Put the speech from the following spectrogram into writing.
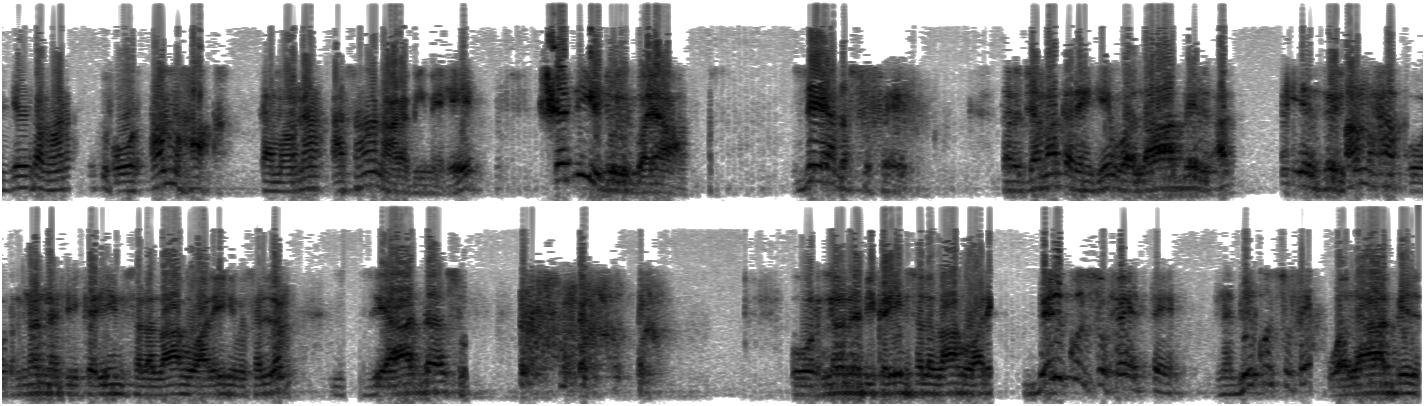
زیادہ کا معنی اور ام حق کا معنی آسان عربی میں ہے، شدید البیا زیادہ سفید۔ ترجمہ کریں گے، ولا ام حق اور نبی کریم صلی اللہ علیہ وسلم زیادہ اور نبی کریم صلی اللہ علیہ بالکل سفید تھے۔ نہ بالکل سفید۔ ولا بل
